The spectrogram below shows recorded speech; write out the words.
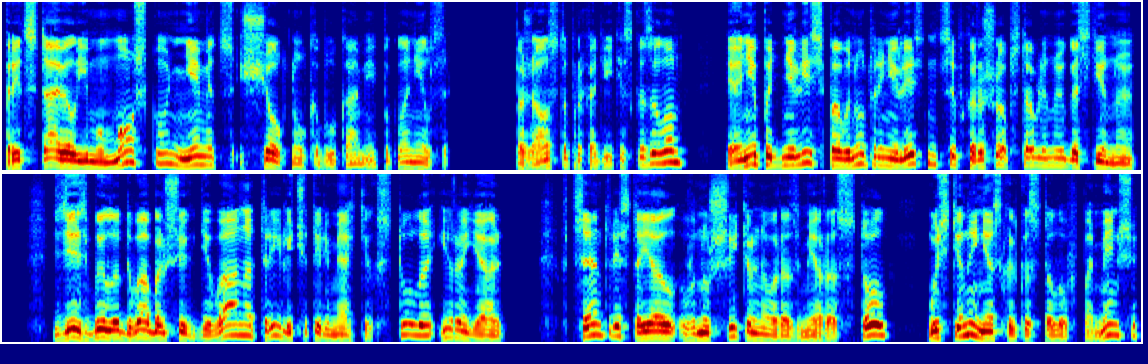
представил ему мозгу, немец щелкнул каблуками и поклонился. — Пожалуйста, проходите, — сказал он, и они поднялись по внутренней лестнице в хорошо обставленную гостиную. Здесь было два больших дивана, три или четыре мягких стула и рояль. В центре стоял внушительного размера стол, у стены несколько столов поменьше,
